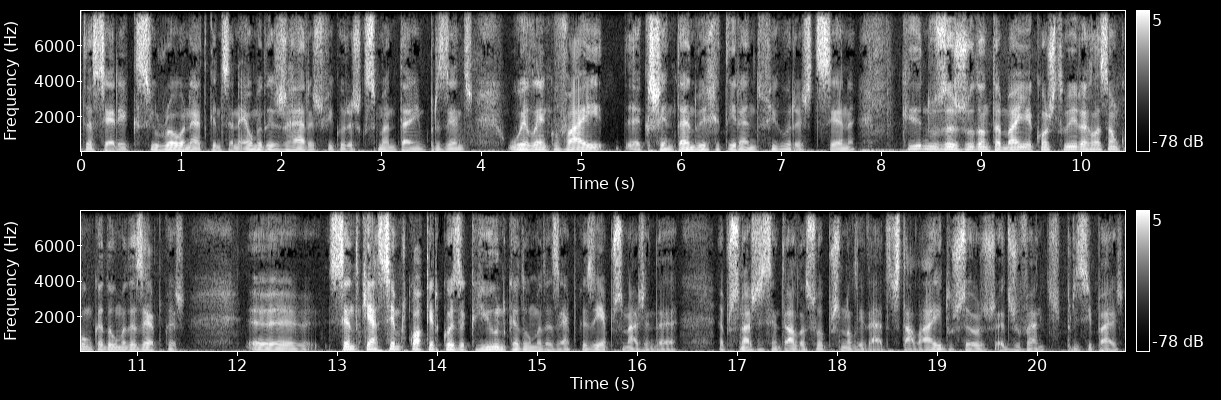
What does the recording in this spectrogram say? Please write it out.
da série, que se o Rowan Atkinson é uma das raras figuras que se mantém presentes, o elenco vai acrescentando e retirando figuras de cena que nos ajudam também a construir a relação com cada uma das épocas. uh, sendo que há sempre qualquer coisa que une cada uma das épocas, e é a personagem da, a personagem central, a sua personalidade está lá e dos seus adjuvantes principais,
